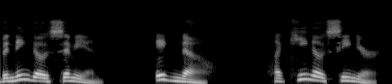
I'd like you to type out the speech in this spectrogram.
Benigno Simeon Igno Aquino Sr.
